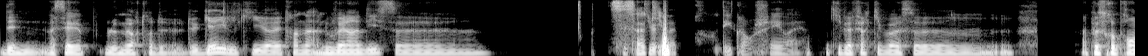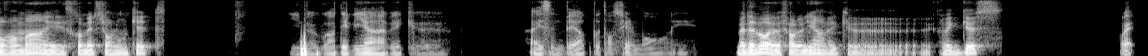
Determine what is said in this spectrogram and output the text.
des bah, c'est le meurtre de de Gale qui va être un un nouvel indice, heu C'est ça qui qui va tout déclencher, ouais. qui va faire qu'il va se un peu se reprendre en main et se remettre sur l'enquête. Il va avoir des liens avec, heu, Heisenberg potentiellement et Bah, d'abord, il va faire le lien avec, heu, avec Gus. Ouais,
